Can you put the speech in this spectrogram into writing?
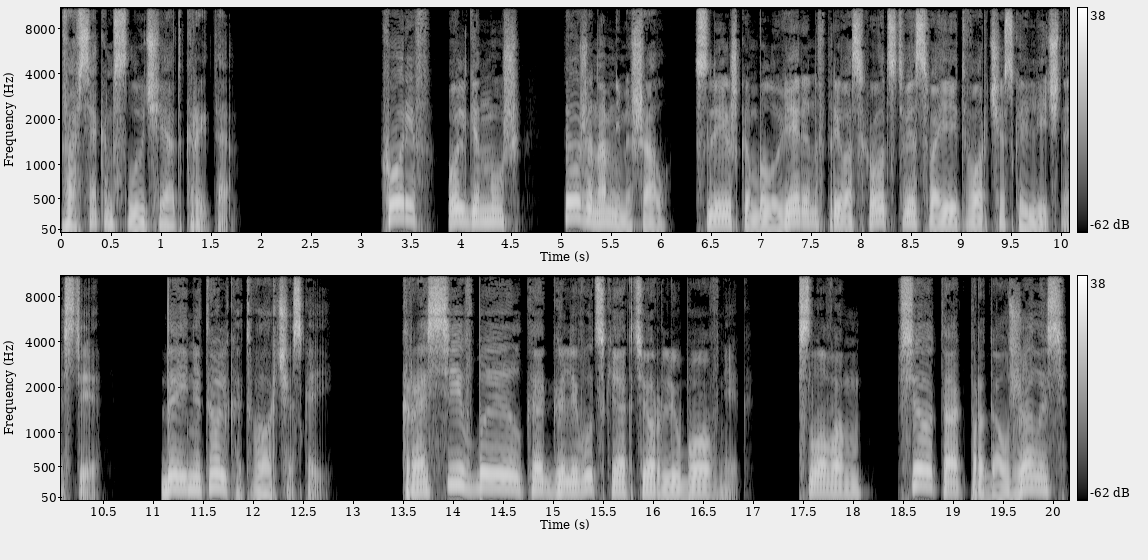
во всяком случае открыто. Хорев, Ольгин муж, тоже нам не мешал, слишком был уверен в превосходстве своей творческой личности — да и не только творческой. Красив был, как голливудский актер-любовник. Словом, все так продолжалось,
